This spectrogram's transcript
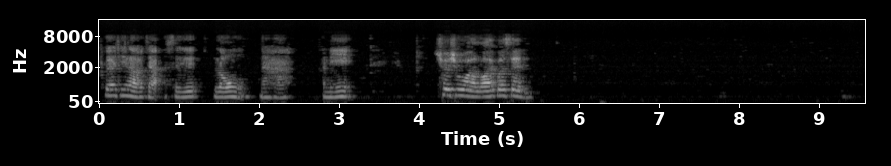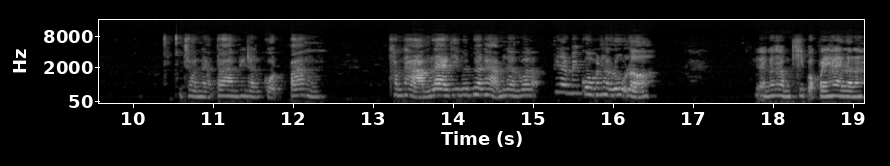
เพื่อที่เราจะซื้อลงนะคะ อันนี้ชัวร์ๆร้อยเปอร์เซ็นต์ ชนแนวต้านพี่นันกดปั้งคำถามแรกที่เพื่อนๆถามพี่นันว่า พี่นันไม่กลัวมันทะลุเหรอ พี่นันก็ทำคลิปออกไปให้แล้วนะ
